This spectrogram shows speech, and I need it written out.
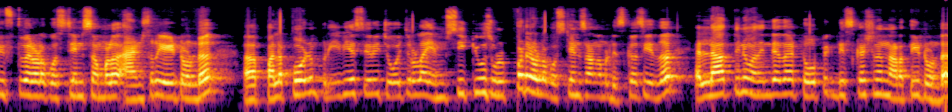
ഫിഫ്ത്ത് വരെയുള്ള ക്വസ്റ്റ്യൻസ് നമ്മൾ ആൻസർ ചെയ്തിട്ടുണ്ട്. പലപ്പോഴും പ്രീവിയസ് ഇയർ ചോദിച്ചിട്ടുള്ള എം സി ക്യൂസ് ഉൾപ്പെടെയുള്ള ക്വസ്റ്റ്യൻസ് ആണ് നമ്മൾ ഡിസ്കസ് ചെയ്തത്. എല്ലാത്തിനും അതിന്റെതായ ടോപ്പിക് ഡിസ്കഷൻ നടത്തിയിട്ടുണ്ട്.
